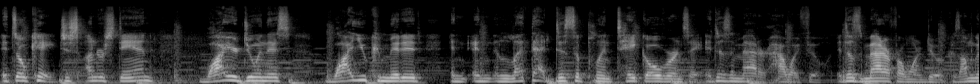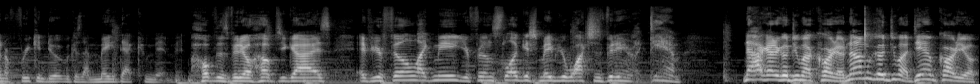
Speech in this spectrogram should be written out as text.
It's okay. Just understand why you're doing this, why you committed, and, and, and, let that discipline take over and say, it doesn't matter how I feel. It doesn't matter if I wanna do it, because I'm gonna freaking do it because I made that commitment. I hope this video helped you guys. If you're feeling like me, you're feeling sluggish, maybe you're watching this video and you're like, damn, now I gotta go do my cardio. Now I'm gonna go do my damn cardio.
